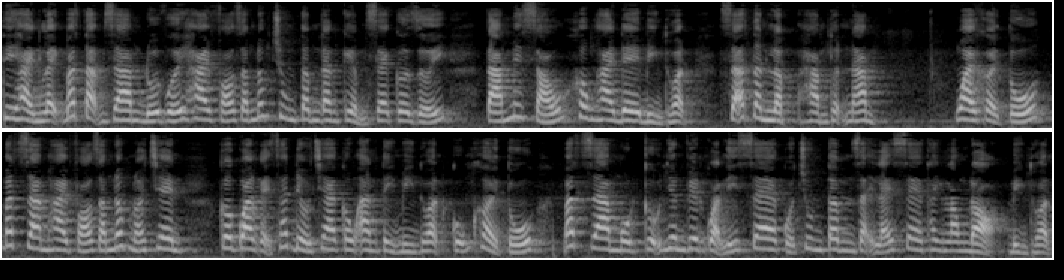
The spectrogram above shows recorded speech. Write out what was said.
thi hành lệnh bắt tạm giam đối với hai phó giám đốc trung tâm đăng kiểm xe cơ giới 8602D Bình Thuận, xã Tân Lập, Hàm Thuận Nam. Ngoài khởi tố, bắt giam hai phó giám đốc nói trên, Cơ quan Cảnh sát điều tra Công an tỉnh Bình Thuận cũng khởi tố, bắt giam một cựu nhân viên quản lý xe của Trung tâm dạy lái xe Thanh Long Đỏ, Bình Thuận.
